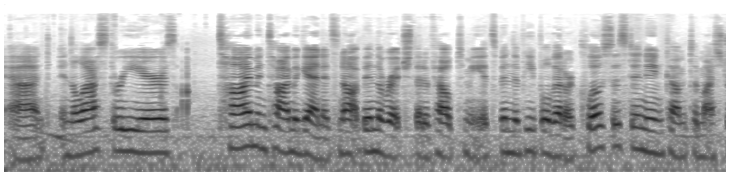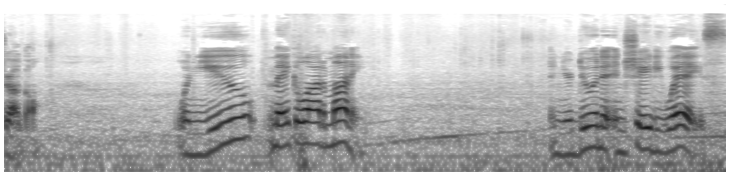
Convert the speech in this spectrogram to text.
And in the last three years, time and time again, it's not been the rich that have helped me, it's been the people that are closest in income to my struggle. When you make a lot of money and you're doing it in shady ways,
